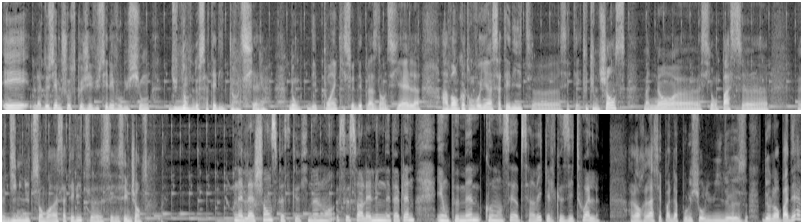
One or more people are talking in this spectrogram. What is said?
Et la deuxième chose que j'ai vue, c'est l'évolution du nombre de satellites dans le ciel. Donc des points qui se déplacent dans le ciel, avant, quand on voyait un satellite, euh, c'était toute une chance. Maintenant, euh, si on passe euh, euh, 10 minutes sans voir un satellite, c'est c'est une chance. On a de la chance parce que finalement ce soir la lune n'est pas pleine et on peut même commencer à observer quelques étoiles. Alors là, c'est pas de la pollution lumineuse de lampadaire,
